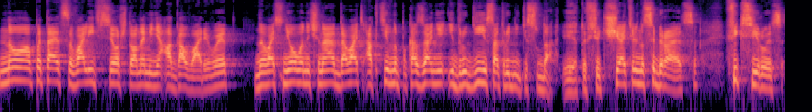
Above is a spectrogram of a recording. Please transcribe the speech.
но пытается валить все, что она меня оговаривает. На Васнева начинают давать активно показания и другие сотрудники суда. И это все тщательно собирается – фиксируется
